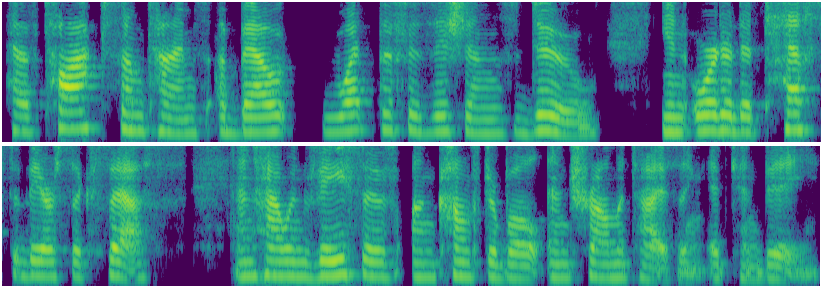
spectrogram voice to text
have talked sometimes about what the physicians do in order to test their success and how invasive, uncomfortable, and traumatizing it can be.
